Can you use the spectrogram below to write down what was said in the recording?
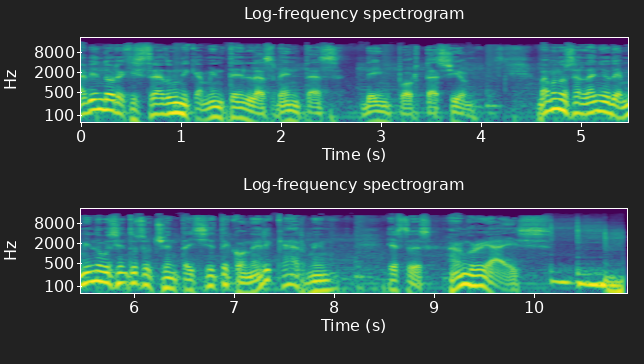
habiendo registrado únicamente las ventas de importación. Vámonos al año de 1987 con Eric Carmen. Esto es Hungry Eyes. Thank you.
